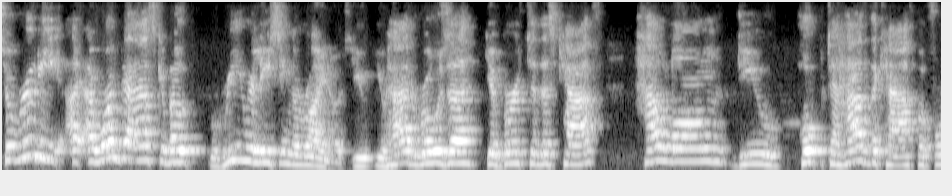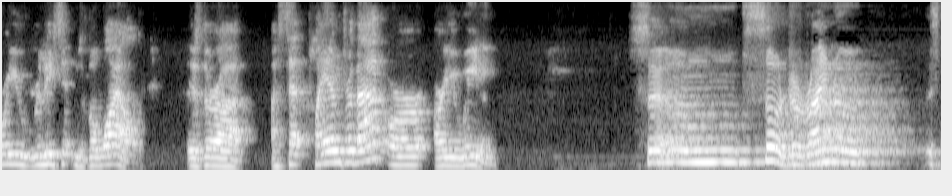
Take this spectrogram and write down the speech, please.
So, Rudi, I, I wanted to ask about re-releasing the rhinos. You you had Rosa give birth to this calf. How long do you hope to have the calf before you release it into the wild? Is there a, a set plan for that, or are you waiting? So, um, so the rhino it's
